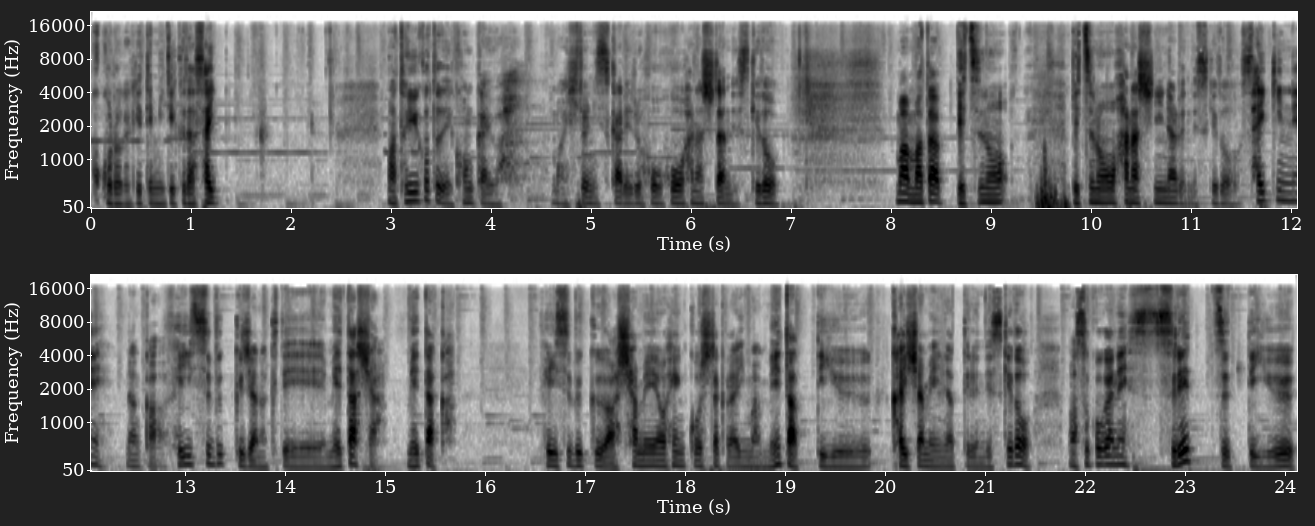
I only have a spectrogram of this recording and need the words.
心がけてみてください。まあ、ということで今回は、まあ、人に好かれる方法を話したんですけど、まあ、また別の別のお話になるんですけど最近ねなんか Facebook じゃなくてメタ社メタか。Facebook は社名を変更したから今メタっていう会社名になってるんですけど、まあ、そこがねスレッズっていう、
